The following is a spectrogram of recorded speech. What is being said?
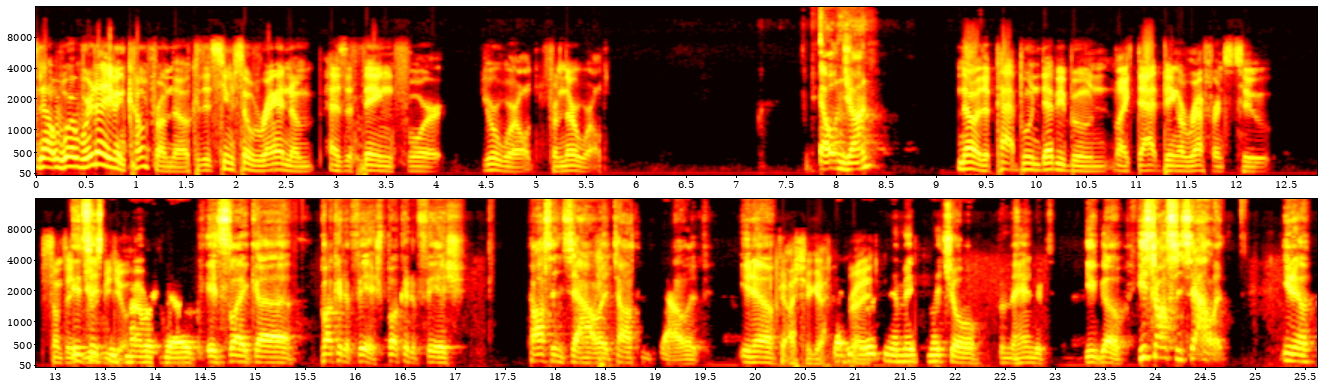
now, where, where did that even come from, though? Because it seems so random as a thing for your world from their world. Elton John? No, the Pat Boone, Debbie Boone, like that being a reference to something it's you'd be doing. Joke. It's like a bucket of fish, bucket of fish, tossing salad, tossing salad. You know, gotcha, gotcha. Like right. Listen to Mitch Mitchell from the Hendrix. You go, he's tossing salad. You know,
